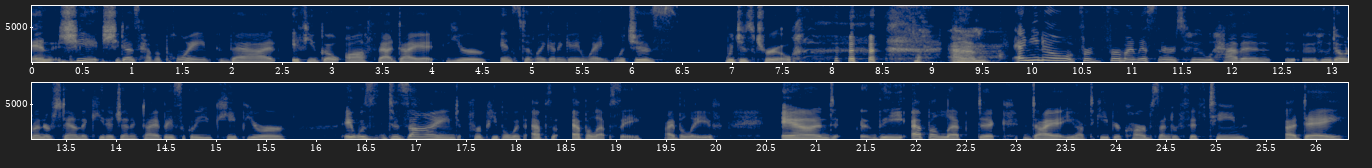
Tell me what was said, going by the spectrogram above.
and she she does have a point that if you go off that diet, you're instantly going to gain weight, which is which is true. um, and you know, for for my listeners who haven't, who don't understand the ketogenic diet, basically you keep your. It was designed for people with ep- epilepsy, I believe, and the epileptic diet you have to keep your carbs under fifteen a day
